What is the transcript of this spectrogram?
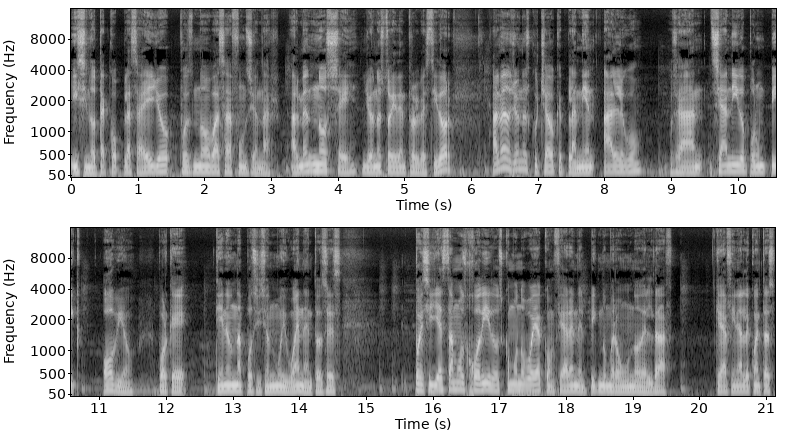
y si no te acoplas a ello, pues no vas a funcionar. Al menos no sé, yo no estoy dentro del vestidor. Al menos yo no he escuchado que planeen algo. O sea, se han ido por un pick obvio, porque tienen una posición muy buena. Entonces, pues si ya estamos jodidos, ¿cómo no voy a confiar en el pick número uno del draft? Que a final de cuentas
